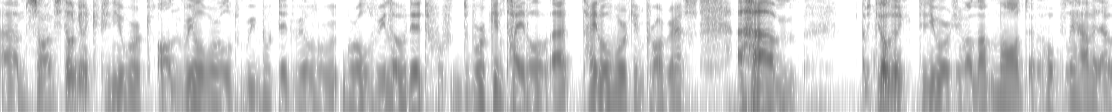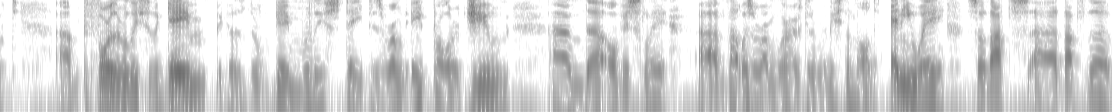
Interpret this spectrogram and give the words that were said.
Um, so I'm still going to continue work on Real World Rebooted, Real World Reloaded, work in title, uh, title work in progress. Um, I'm still going to continue working on that mod and hopefully have it out um, before the release of the game because the game release date is around April or June, and uh, obviously uh, that was around where I was going to release the mod anyway. So that's uh, that's the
